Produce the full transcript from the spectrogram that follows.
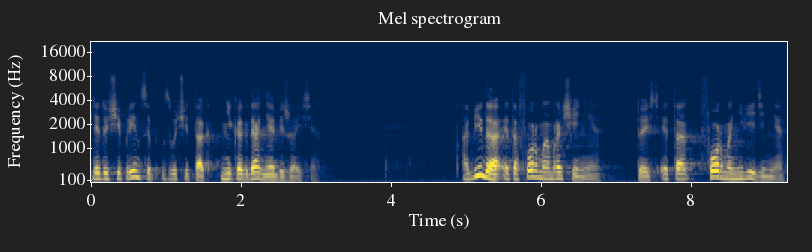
Следующий принцип звучит так. Никогда не обижайся. Обида – это форма обращения, то есть это форма неведения,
